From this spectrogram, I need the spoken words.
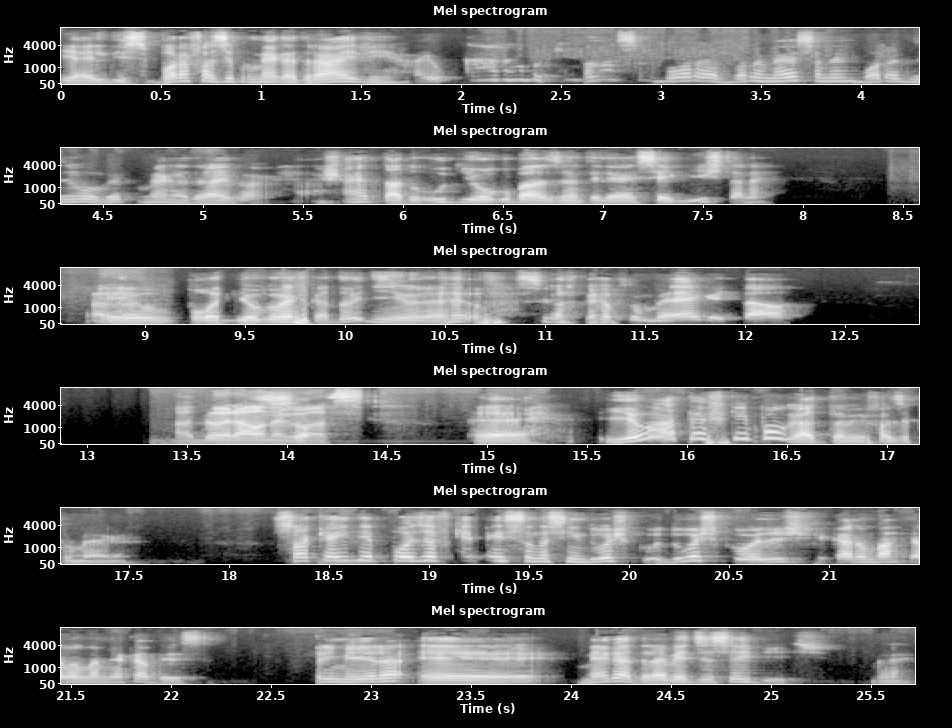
E aí ele disse, bora fazer pro Mega Drive? Aí eu, caramba, que massa, bora, bora nessa, né? Bora desenvolver pro Mega Drive. Acho arretado. O Diogo Bazante, ele é ceguista, né? Uhum. Aí eu, pô, o Diogo vai ficar doidinho, né? Eu faço uma coisa pro Mega e tal. Adorar o negócio. É. E eu até fiquei empolgado também fazer pro Mega. Só que aí uhum. depois eu fiquei pensando assim, duas, duas coisas ficaram martelando na minha cabeça. Primeira é Mega Drive é 16 bits, né?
